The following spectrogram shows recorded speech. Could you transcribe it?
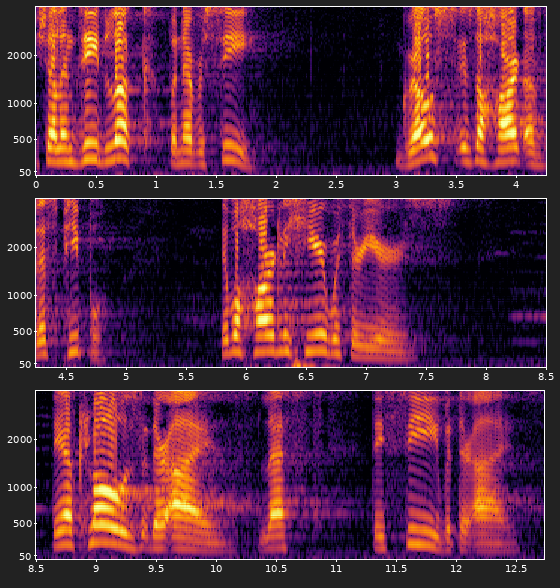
You shall indeed look, but never see. Gross is the heart of this people. They will hardly hear with their ears. They have closed their eyes, lest they see with their eyes,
